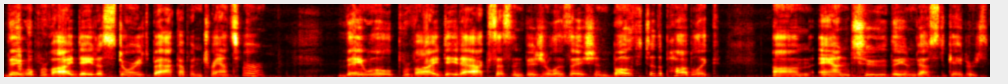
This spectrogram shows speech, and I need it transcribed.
They will provide data storage, backup, and transfer. They will provide data access and visualization both to the public um, and to the investigators.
